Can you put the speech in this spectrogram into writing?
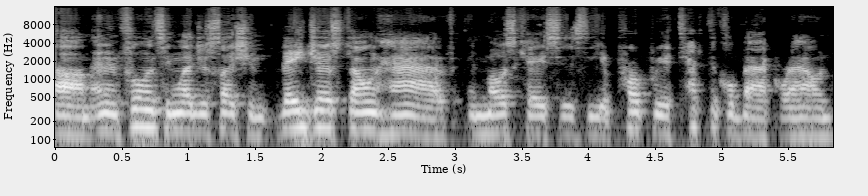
um, and influencing legislation, they just don't have, in most cases, the appropriate technical background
